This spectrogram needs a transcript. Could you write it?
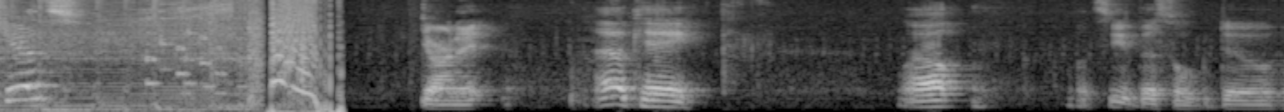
Chance? Darn it. Okay. Well, let's see if this will do.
